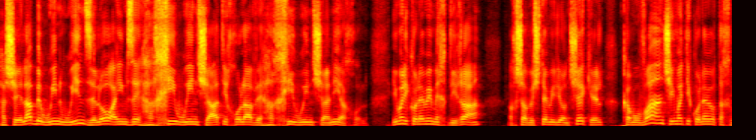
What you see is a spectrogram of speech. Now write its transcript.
השאלה בווין ווין זה לא האם זה הכי ווין שאת יכולה והכי ווין שאני יכול. אם אני קונה ממך דירה, עכשיו ב-2 מיליון שקל, כמובן שאם הייתי קונה, אותך,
